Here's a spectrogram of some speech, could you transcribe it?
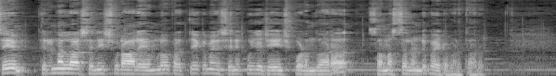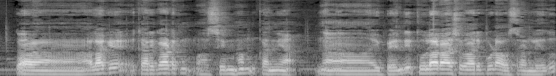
సేమ్ తిరునల్లార్ శనీశ్వర ఆలయంలో ప్రత్యేకమైన శని పూజ చేయించుకోవడం ద్వారా సమస్యల నుండి బయటపడతారు. అలాగే కర్కాటకం సింహం కన్య అయిపోయింది. తులారాశి వారికి కూడా అవసరం లేదు.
